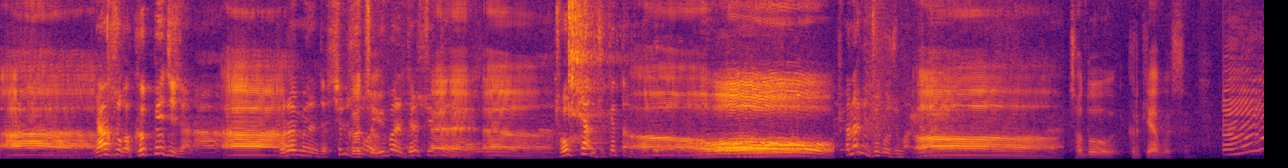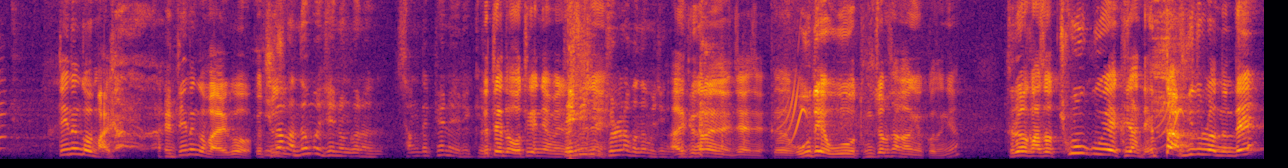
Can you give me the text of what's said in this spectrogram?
아. 야수가 급해지잖아. 아. 그러면 이제 실수가 그렇죠. 유발이 될수 예, 있다는 예, 거. 예. 좋게 안 죽겠다는 아. 거. 오. 편하게 죽어주면 안 돼. 아. 저도 그렇게 하고 있어요. 뛰는 거 말고, 뛰는 거 말고. 그 주- 뛰다가 넘어지는 거는 상대편에 이렇게 그때도 어떻게 했냐면. 선생님, 주려고 넘어진 거. 아니, 그거는 이제 이제 그 5대5 동점 상황이었거든요. 들어가서 초구에 그냥 냅다 휘둘렀는데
